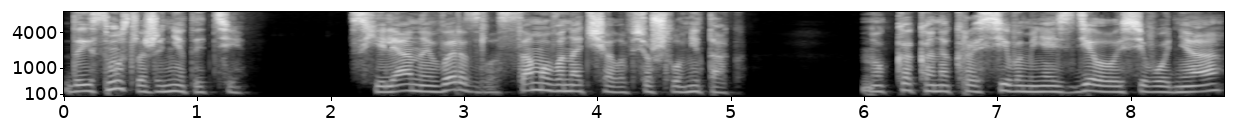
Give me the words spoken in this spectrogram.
Да и смысла же нет идти. С Хелианой Верзла с самого начала все шло не так. Но как она красиво меня сделала сегодня, а?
